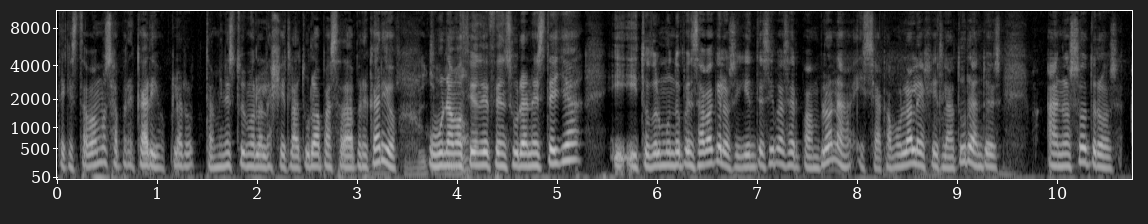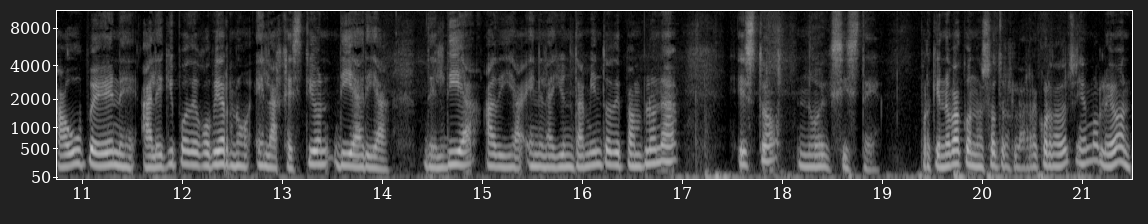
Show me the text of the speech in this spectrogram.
de que estábamos a precario. Claro, también estuvimos la legislatura pasada a precario. Hubo una moción de censura en Estella y, todo el mundo pensaba que lo siguiente iba a ser Pamplona y se acabó la legislatura. Entonces, a nosotros, a UPN, al equipo de gobierno, en la gestión diaria del día a día en el ayuntamiento de Pamplona, esto no existe porque no va con nosotros, lo ha recordado el señor León.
